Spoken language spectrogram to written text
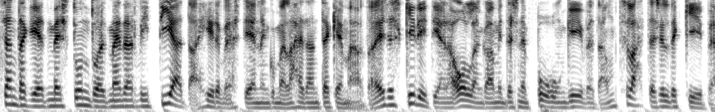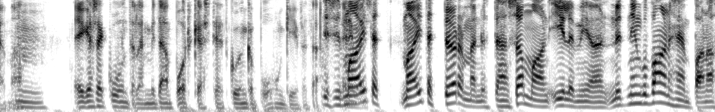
sen takia, että meistä tuntuu, että meidän tarvii tietää hirveästi ennen kuin me lähdetään tekemään jotain. Ei se skidi tiedä ollenkaan, miten sinne puuhun kiivetään, mutta se lähtee silti kiipeämään. Mm. Eikä se kuuntele mitään podcastia, että kuinka puuhun kiivetään. Ja siis mä oon me- ite, mä oon ite törmännyt tähän samaan ilmiöön nyt niin kuin vanhempana,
